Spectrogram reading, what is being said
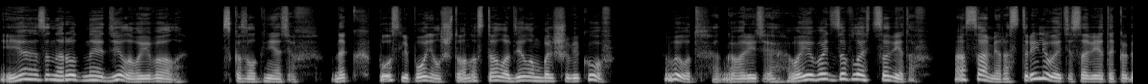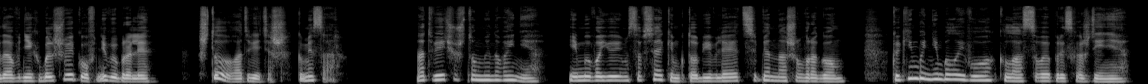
«Я за народное дело воевал», — сказал Князев. «Так после понял, что оно стало делом большевиков. Вы вот говорите, воевать за власть советов. А сами расстреливаете советы, когда в них большевиков не выбрали. Что ответишь, комиссар?» «Отвечу, что мы на войне, и мы воюем со всяким, кто объявляет себя нашим врагом, каким бы ни было его классовое происхождение.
